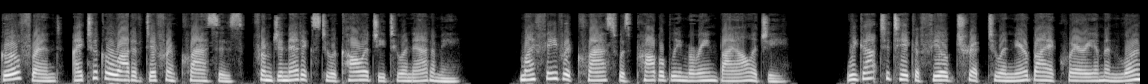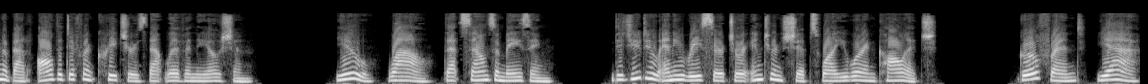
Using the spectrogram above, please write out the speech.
Girlfriend, I took a lot of different classes, from genetics to ecology to anatomy. My favorite class was probably marine biology. We got to take a field trip to a nearby aquarium and learn about all the different creatures that live in the ocean. You, wow, that sounds amazing. Did you do any research or internships while you were in college? Girlfriend, yeah,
